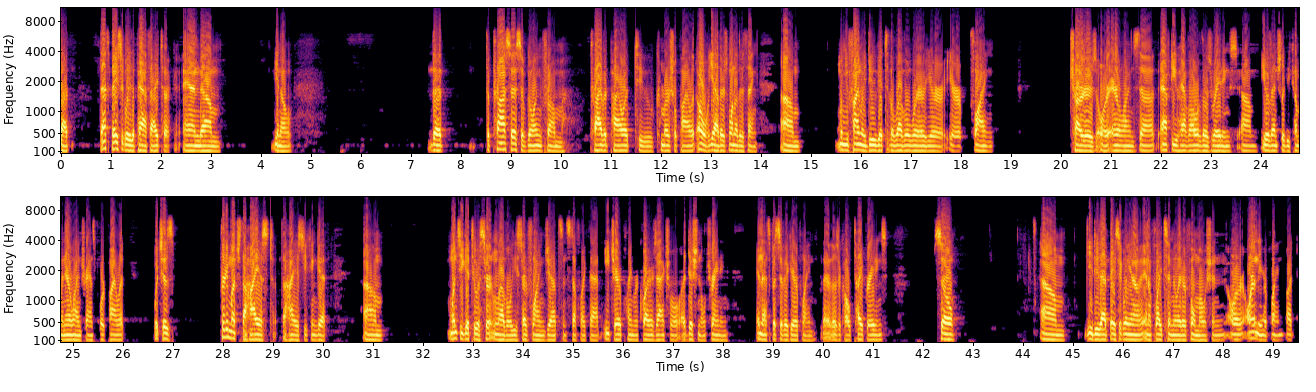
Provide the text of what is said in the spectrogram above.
But that's basically the path I took, and um, you know, the the process of going from private pilot to commercial pilot. Oh yeah, there's one other thing. Um, when you finally do get to the level where you're you're flying charters or airlines, uh, after you have all of those ratings, um, you eventually become an airline transport pilot, which is pretty much the highest the highest you can get. Um, once you get to a certain level, you start flying jets and stuff like that. Each airplane requires actual additional training in that specific airplane. Those are called type ratings. So um, you do that basically in a, in a flight simulator, full motion, or, or in the airplane. But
